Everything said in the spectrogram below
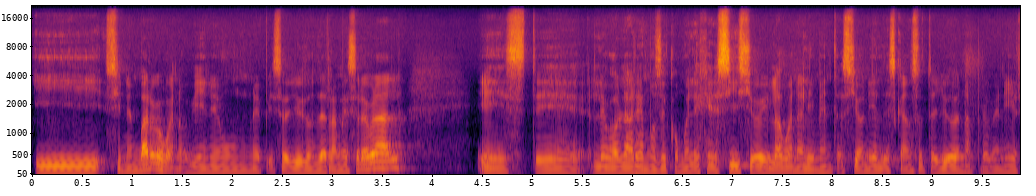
y sin embargo, bueno, viene un episodio de un derrame cerebral, este, luego hablaremos de cómo el ejercicio y la buena alimentación y el descanso te ayudan a prevenir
